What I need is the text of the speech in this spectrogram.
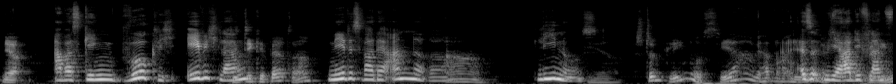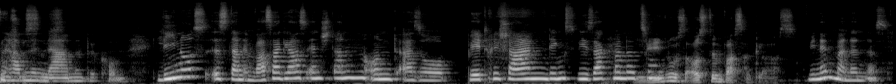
Ja. Aber es ging wirklich ewig Die lang. dicke Bertha. Nee, das war der andere. Ah, Linus. ja. Stimmt, Linus. Ja, wir hatten noch einen Also ja, die Pflanzen Linus haben einen. Namen bekommen. Linus ist dann im Wasserglas entstanden und also Petrischalen-Dings, wie sagt man dazu? Linus aus dem Wasserglas. Wie nennt man denn das?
